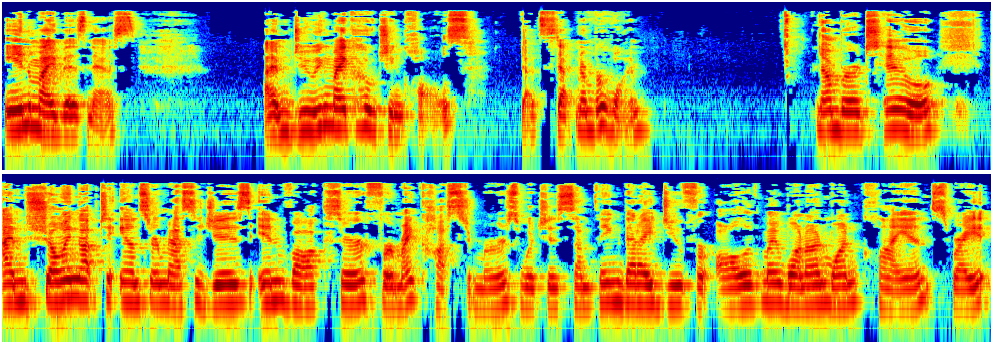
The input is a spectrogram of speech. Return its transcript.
in my business, I'm doing my coaching calls. That's step number one. Number two, I'm showing up to answer messages in Voxer for my customers, which is something that I do for all of my one on one clients, right?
